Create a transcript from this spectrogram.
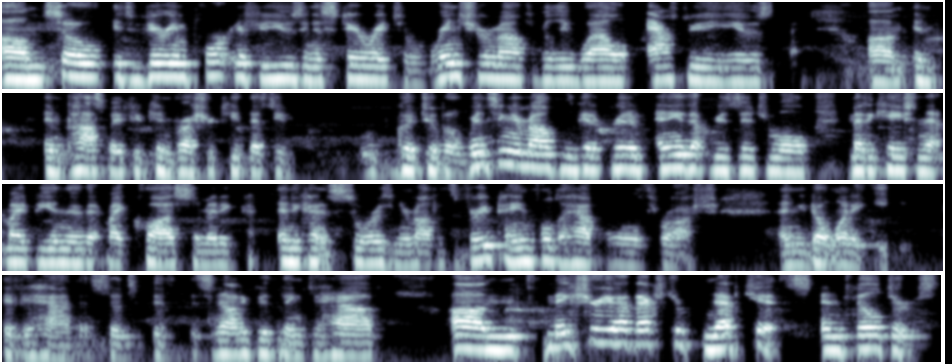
Um, so it's very important if you're using a steroid to rinse your mouth really well after you use it. Um, and, and possibly if you can brush your teeth, that's good too. But rinsing your mouth will get rid of any of that residual medication that might be in there that might cause some any any kind of sores in your mouth. It's very painful to have oral thrush, and you don't want to eat if you have it. So it's it's, not a good thing to have. Um, make sure you have extra neb kits and filters.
